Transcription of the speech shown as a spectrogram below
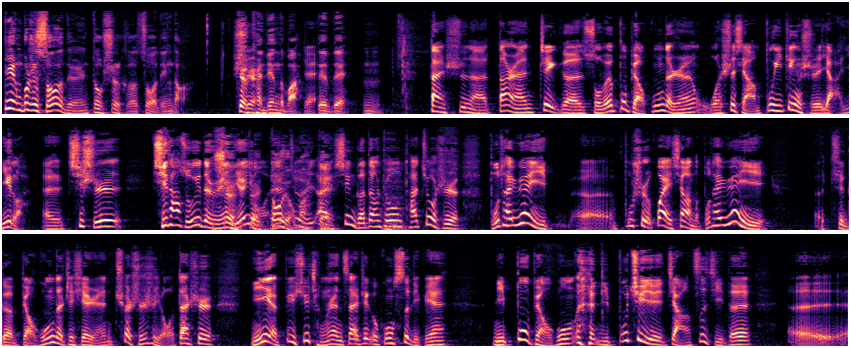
并不是所有的人都适合做领导，这是肯定的吧？对，对不对？嗯。但是呢，当然，这个所谓不表功的人，我是想不一定是亚裔了。呃，其实其他族裔的人也有，都有就是哎，性格当中他就是不太愿意，呃，不是外向的，不太愿意呃这个表功的这些人确实是有。但是你也必须承认，在这个公司里边。你不表功，你不去讲自己的呃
